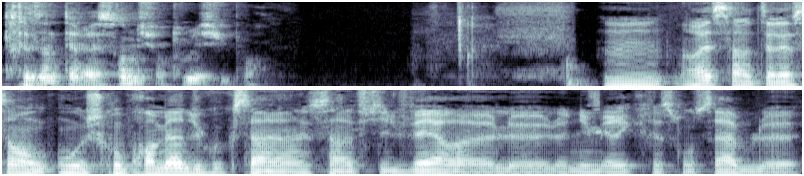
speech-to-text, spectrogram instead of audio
très intéressante sur tous les supports. Mmh, ouais, c'est intéressant. Je comprends bien du coup que c'est un, un, fil vert, euh, le, le numérique responsable,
